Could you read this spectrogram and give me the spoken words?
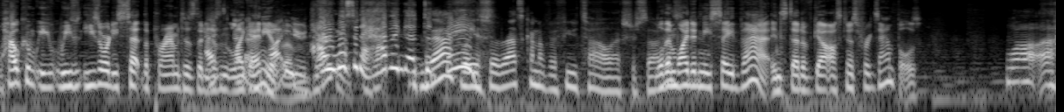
How can we? we he's already set the parameters that he doesn't like any of them. you I wasn't having a Exactly. debate. So that's kind of a futile exercise. Well, then why didn't he say that instead of asking us for examples? Well, uh,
